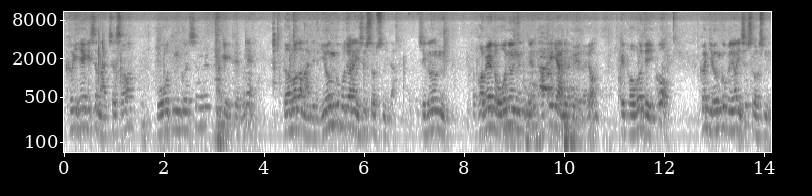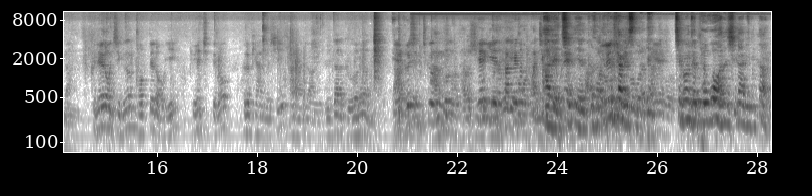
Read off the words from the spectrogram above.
그 얘기에 맞춰서 모든 것을 하기 때문에 넘어가면 안 됩니다. 연구 보좌는 있을 수 없습니다. 지금 법에도 5년이면 다 폐기합니다. 교회도요. 그 법으로 돼 있고 그건 연구 분야가 있을 수가 없습니다. 그대로 지금 법대로 우리 교회 측대로 그렇게 하는 것이 가능하지 않습니다. 일단 그거는 예, 그것이 지금 회기에서 딱 해서 관측 아, 예, 때문에 지- 예, 그래서 이런 그렇게 식으로 하겠습니다. 보고는, 네. 예. 지금 이제 보고하는 시간이니까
